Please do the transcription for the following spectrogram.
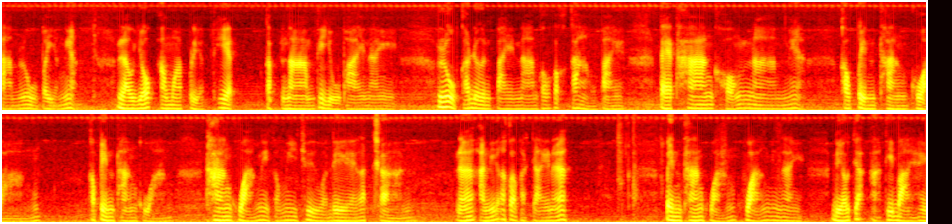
ตามรูปไปอย่างเนี้ยเรายกเอามาเปรียบเทียบ กับนามที่อยู่ภายใน รูปเขาเดินไปนามเขาก็ก้าวไป แต่ทางของนามเนี่ยเขาเป็นทางขวางเขาเป็นทางขวาง ทางขวางนี่เขามีชื่อว่าเดรัจฉานนะอันนี้ก็เข้าใจนะ เป็นทางขวางขวางยังไง เดี๋ยวจะอธิบายให้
